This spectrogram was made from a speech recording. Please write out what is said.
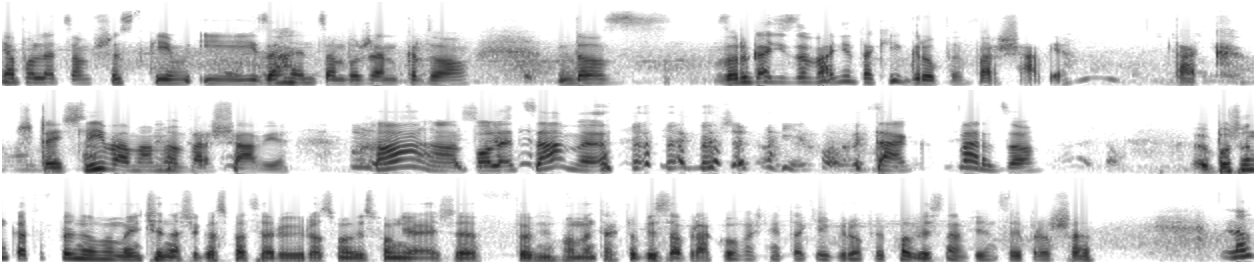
Ja polecam wszystkim i zachęcam Bożenkę do, do zorganizowania takiej grupy w Warszawie. Tak, szczęśliwa mama w Warszawie. A, polecamy. Tak, bardzo. Bożenka, to w pewnym momencie naszego spaceru i rozmowy wspomniałeś, że w pewnych momentach tobie zabrakło właśnie takiej grupy. Powiedz nam więcej, proszę. No,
